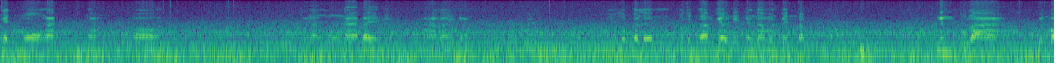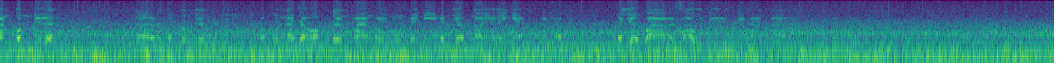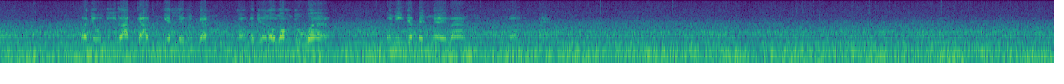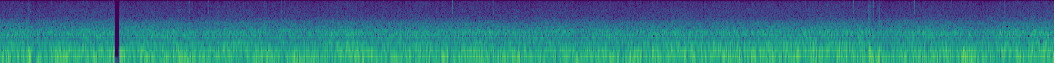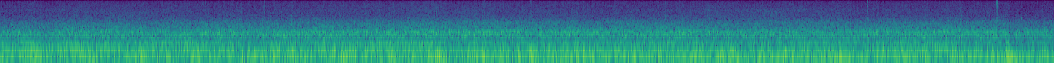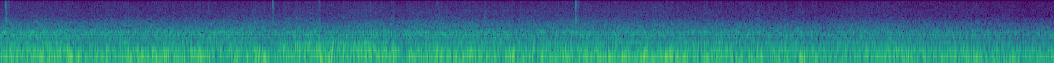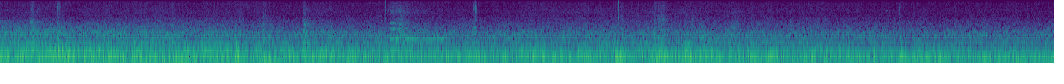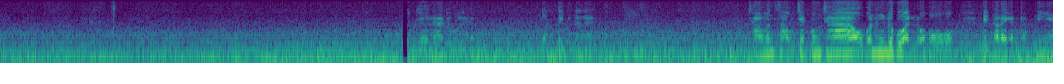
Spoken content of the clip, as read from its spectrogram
เจ็ดโมงแล้วเนาะก็กำลังมุ่งหน้าไปมหาลัยกันเดี๋ยวรถก็เริ่มรู้สึกเริ่มเยอะนิดนึงนะมันเป็นแบบหนึ่งตุลาเป็นวันต้นเดือนนะเป็นวันต้นเดือนพอดีคิดว่าคนน่าจะออกเดินทางไปนู่นไปนี่กันเยอะหน่อยอะไรเงี้ยนะครับก็เยอะกว่าเสาร์อื่นๆที่ผ่านมานะครับก็ เดี๋ยววันนี้ลากยาวถึงเย็นเลยเหมือนกันเนาะก็เดี๋ยวเราลองดูว่า วันนี้จะเป็นไงบ้างนะไป เยอะน่าดูเลยอะรถติดนะเนี่ยเช้าวัน เจ็ดโมงเช้าบนทางด่วน โอ้โห ติดอะไรกันครับเนี่ย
